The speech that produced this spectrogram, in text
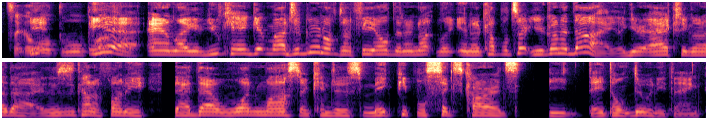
It's like a Yeah, little dual puzzle. Yeah, and like if you can't get my dragoon off the field in a in a couple turns, you're gonna die. Like you're actually gonna die. This is kind of funny that that one monster can just make people six cards. They don't do anything.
